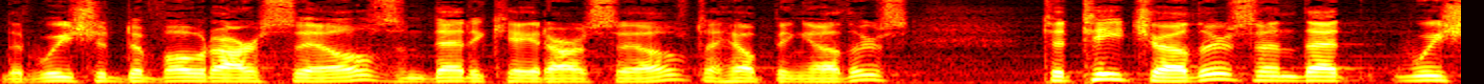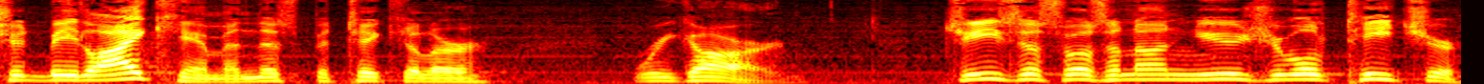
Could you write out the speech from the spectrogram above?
that we should devote ourselves and dedicate ourselves to helping others, to teach others, and that we should be like him in this particular regard. Jesus was an unusual teacher.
